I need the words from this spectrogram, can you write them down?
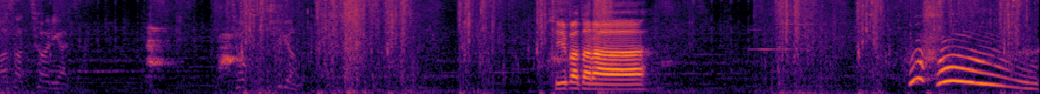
어서 처리하자. 적 출현. 힐 받아라. 후후.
